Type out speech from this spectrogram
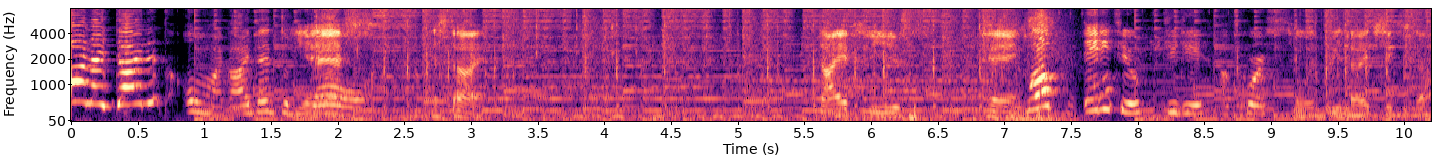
on! I died at. Oh my god, I died the Yes. Let's die. Die, please. Thanks. Well, 82. GG, of course. So it'd be like six star.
